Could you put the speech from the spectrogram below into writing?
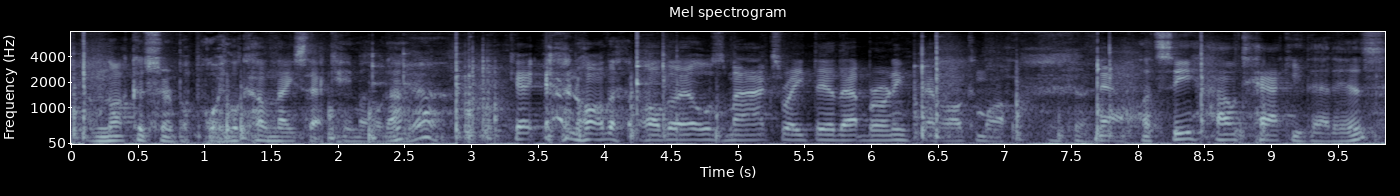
I'm not concerned, but boy, look how nice that came out, huh? Yeah. Okay, and all the all those marks right there, that burning, that'll all come off. Okay. Now, let's see how tacky that is.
